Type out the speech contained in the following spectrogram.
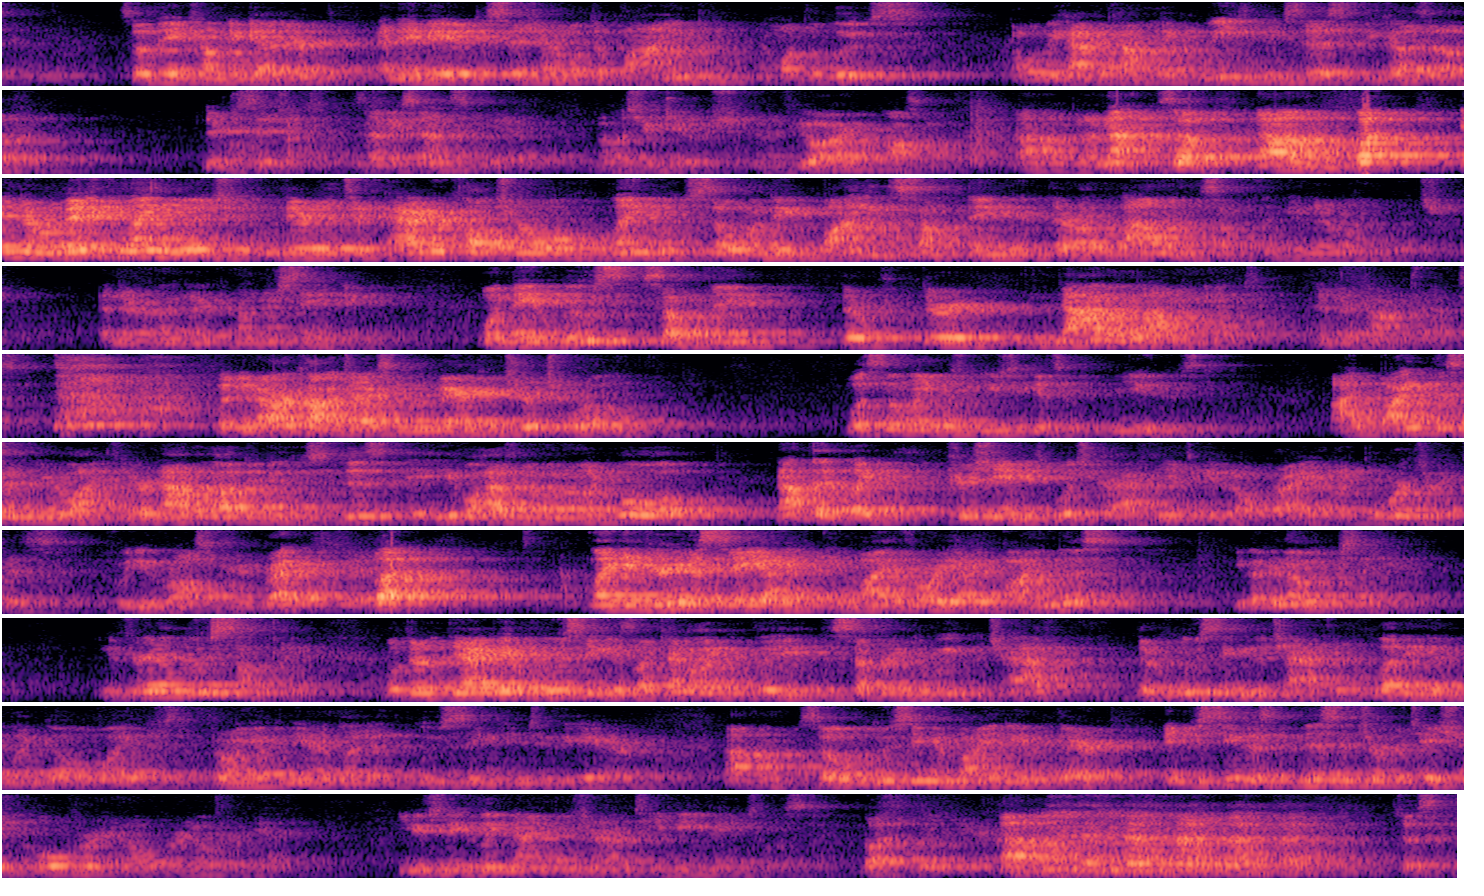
So they come together and they made a decision on what to bind and what to loose. And what we have in common, like we exist because of their decisions. Does that make sense? Yeah. Unless you're Jewish. And if you are, awesome. Uh, but I'm not. So, um, but in the rabbinic language, there, it's an agricultural language. So when they bind something, they're allowing something in their language and their, and their understanding. When they loose something, they're, they're not allowing it in their context. But in our context, in the American church world, what's the language that usually gets used? I bind this in your life. You're not allowed to do this. This evil has no. I'm like, whoa, whoa. Not that like Christianity is witchcraft. You have to get it all right, like the words right, because if we do, we're all screwed, right? But like if you're gonna say, I, in my authority, I bind this, you better know what you're saying. And if you're gonna loose something, well, the idea of loosing is like kind of like the, the separating the wheat and the chaff. They're loosing the chaff. They're letting it like go away, just throwing it up in the air, and let it loosing into the air. Um, so loosing and binding are there, and you see this misinterpretation over and over and over again. Usually late night you're on TV evangelist, but um, just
